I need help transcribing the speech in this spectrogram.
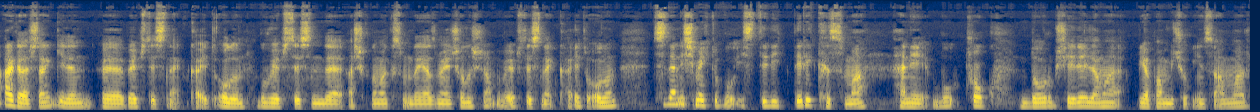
Arkadaşlar gidin web sitesine kayıt olun. Bu web sitesinde açıklama kısmında yazmaya çalışacağım. Bu web sitesine kayıt olun. Sizden iş mektubu istedikleri kısma hani bu çok doğru bir şey değil ama yapan birçok insan var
